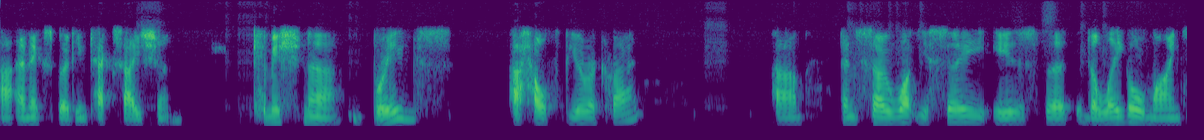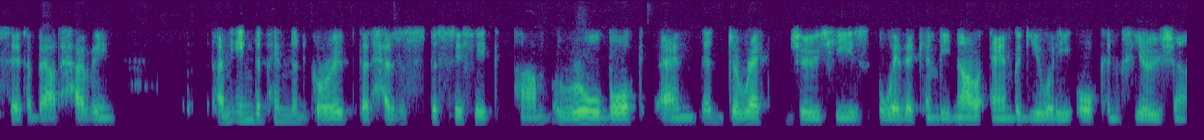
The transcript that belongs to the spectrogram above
uh, an expert in taxation. Commissioner Briggs, a health bureaucrat. Um, and so what you see is that the legal mindset about having an independent group that has a specific um, rule book and direct duties where there can be no ambiguity or confusion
